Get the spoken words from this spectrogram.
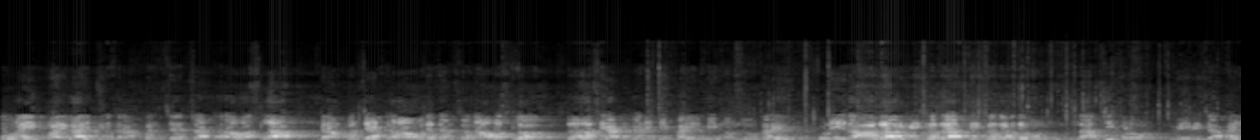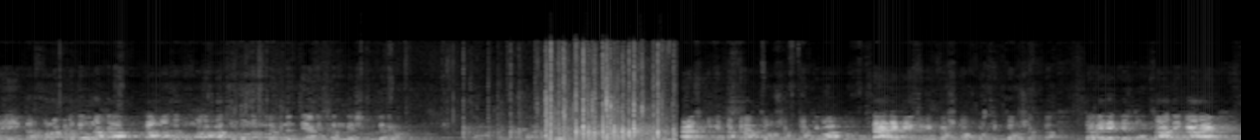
चौराई पायगा येथील ग्रामपंचायतचा ठराव असला ग्रामपंचायत ठरावामध्ये त्यांचं नाव असलं तरच या ठिकाणी ती फाईल मी मंजूर करेल. कुणी दहा हजार वीस हजार तीस हजार देऊन लालची पडून विहिरीच्या फाईली इतर कोणाकडे देऊ नका हा माझा तुम्हाला हात जोडून नम्र विनंती आणि संदेश. धन्यवाद. त्यावेळेस तुम्ही तक्रार करू शकता किंवा डायरेक्टली तुम्ही प्रश्न उपस्थित करू शकता. तरी देखील तुमचा अधिकार आहे.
